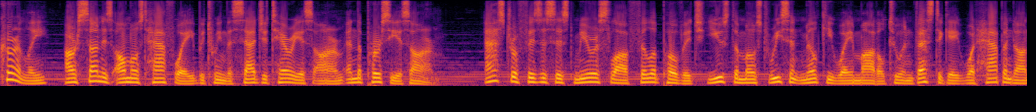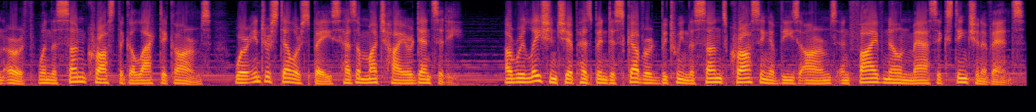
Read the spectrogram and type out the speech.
Currently, our Sun is almost halfway between the Sagittarius arm and the Perseus arm. Astrophysicist Miroslav Filipovich used the most recent Milky Way model to investigate what happened on Earth when the Sun crossed the galactic arms, where interstellar space has a much higher density. A relationship has been discovered between the Sun's crossing of these arms and five known mass extinction events,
